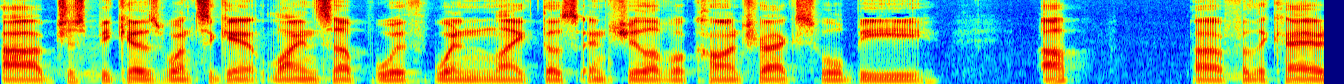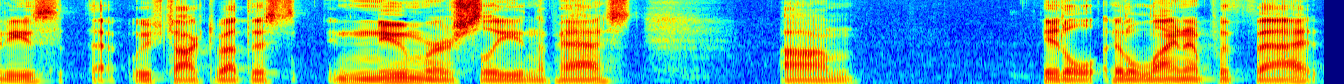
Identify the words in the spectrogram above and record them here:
uh, just because once again it lines up with when like those entry level contracts will be up uh, for the Coyotes. That we've talked about this numerously in the past. Um, it'll it'll line up with that.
